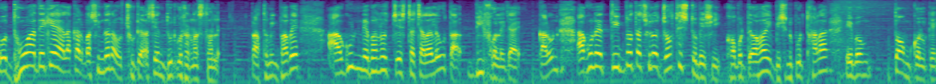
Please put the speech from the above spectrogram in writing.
ও ধোঁয়া দেখে এলাকার বাসিন্দারাও ছুটে আসেন দুর্ঘটনাস্থলে। প্রাথমিকভাবে আগুন নেভানোর চেষ্টা চালালেও তা বিফলে যায়, কারণ আগুনের তীব্রতা ছিল যথেষ্ট বেশি। খবর দেওয়া হয় বিষ্ণুপুর থানা এবং দমকলকে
